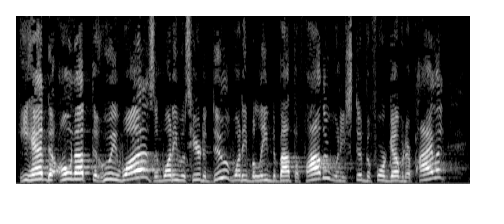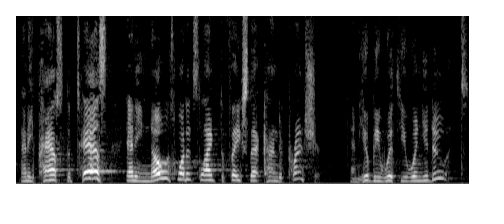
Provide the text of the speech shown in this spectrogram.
He had to own up to who he was and what he was here to do and what he believed about the Father when he stood before Governor Pilate, and he passed the test, and he knows what it's like to face that kind of pressure. And he'll be with you when you do it.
